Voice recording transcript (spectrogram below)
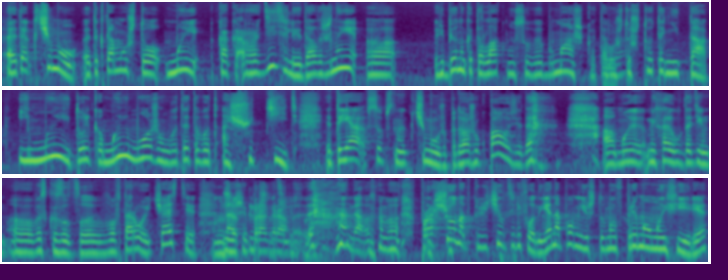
Это к чему? Это к тому, что мы, как родители, должны... э, Ребенок это лакмусовая бумажка того, Да. что что-то не так. И мы, только мы можем вот это вот ощутить. Это я, собственно, к чему уже подвожу к паузе, да? А мы Михаилу дадим э, высказаться во второй части Он нашей программы. Да, прощен, отключил телефон. Я напомню, что мы в прямом эфире,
